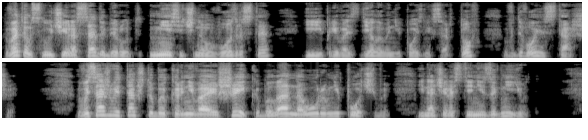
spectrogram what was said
В этом случае рассаду берут месячного возраста и при возделывании поздних сортов вдвое старше. Высаживает так, чтобы корневая шейка была на уровне почвы, иначе растение загниет.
